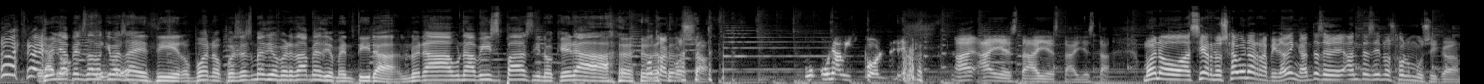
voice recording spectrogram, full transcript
Yo ya pensaba que ibas a decir, bueno, pues es medio verdad, medio mentira. No era una avispa, sino que era. Otra cosa. Un avispón. Ahí, ahí está, ahí está, ahí está. Bueno, Asier, nos cabe una rápida. Venga, antes de, antes de irnos con música.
